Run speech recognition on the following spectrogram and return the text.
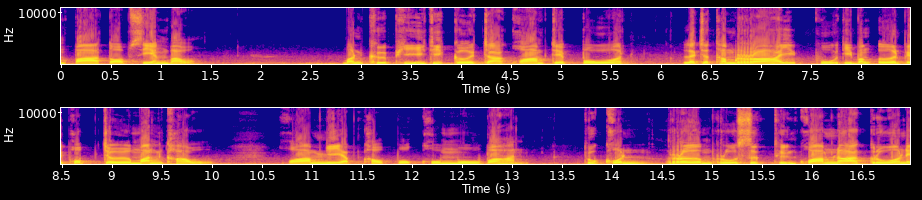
ำปาตอบเสียงเบา มันคือผีที่เกิดจากความเจ็บปวด และจะทำร้ายผู้ที่บังเอิญไปพบเจอมันเข้า ความเงียบเข้าปกคลุมหมู่บ้าน ทุกคนเริ่มรู้สึกถึงความน่ากลัวใน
